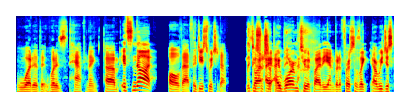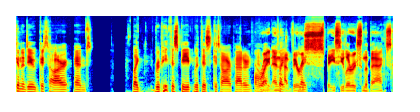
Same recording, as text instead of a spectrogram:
what are the, what is happening? Um it's not all that. They do switch it up. They do I, switch it up a I, I bit. warmed to it by the end, but at first I was like, "Are we just gonna do guitar and like repeat this beat with this guitar pattern. right, and play- have very like, spacey lyrics in the back. Just,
